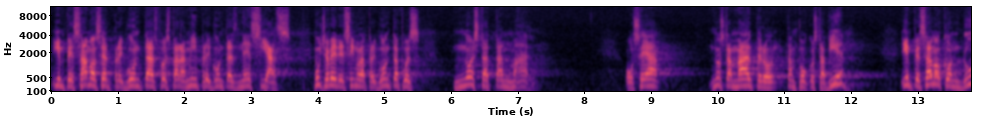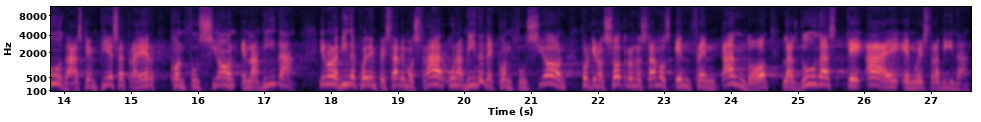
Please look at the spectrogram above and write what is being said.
y empezamos a hacer preguntas, pues para mí preguntas necias. Muchas veces decimos la pregunta, pues no está tan mal. O sea, no está mal, pero tampoco está bien. Y empezamos con dudas que empieza a traer confusión en la vida. Y no, la vida puede empezar a demostrar una vida de confusión porque nosotros nos estamos enfrentando las dudas que hay en nuestra vida.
